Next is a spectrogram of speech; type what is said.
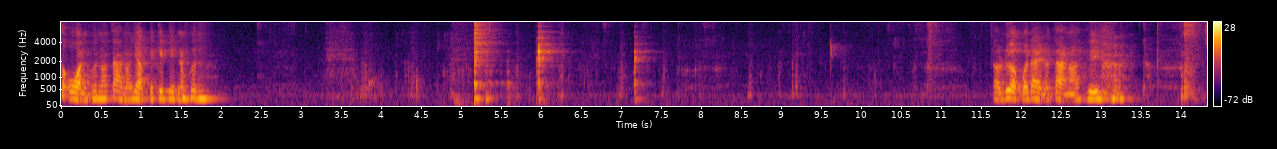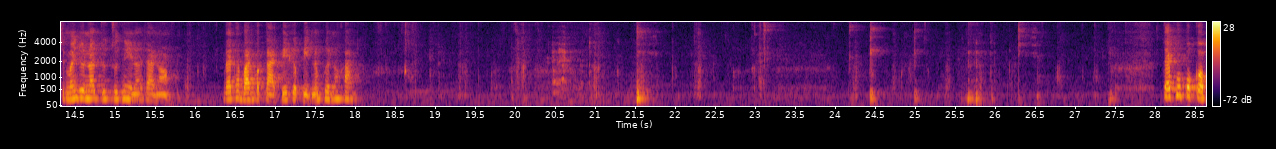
สะอ่อนเพื่อนเนาะจ้ะเนาะอยากไปเก็บเห็ดน้ำเพื่อน ก็เลือกมาได้นะจ๊ะเนาะที่จะมาอยู่ณจุดๆนี้นะจ๊ะเนาะรัฐบาลประกาศปิดกับปิดน้ำเพื่อนเนาะค่ะแต่ผู้ประกอบ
